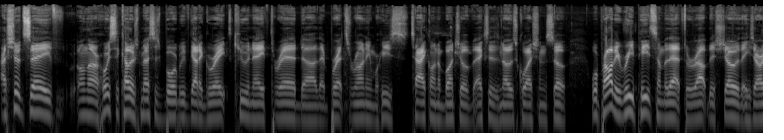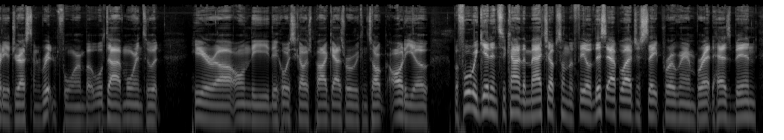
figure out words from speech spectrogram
I should say on our Hoist the Colors message board, we've got a great Q and A thread uh, that Brett's running where he's tackling a bunch of X's and O's questions. So we'll probably repeat some of that throughout this show that he's already addressed in written form, but we'll dive more into it here uh, on the the Hoist the Colors podcast where we can talk audio. Before we get into kind of the matchups on the field, this Appalachian State program, Brett, has been –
